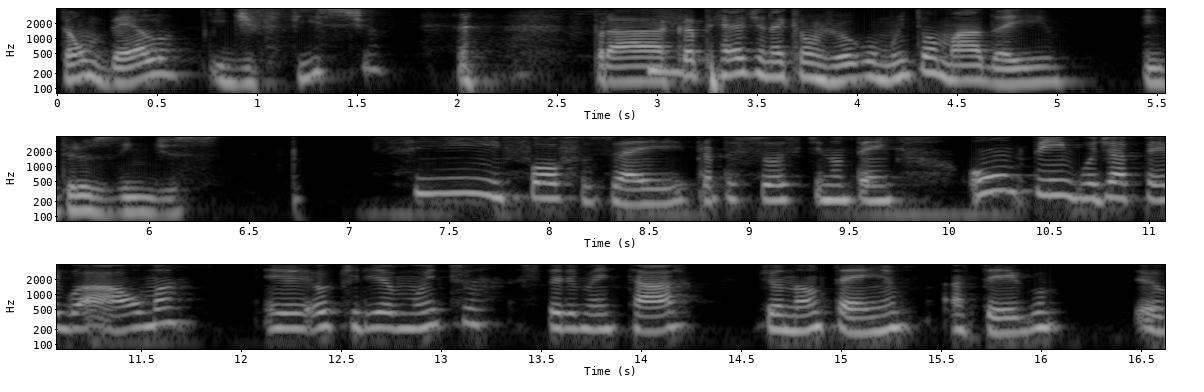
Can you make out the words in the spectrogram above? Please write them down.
tão belo e difícil para Cuphead, né? Que é um jogo muito amado aí entre os indies. Sim, fofos, velho. Para pessoas que não têm um pingo de apego à alma, eu queria muito experimentar, que eu não tenho apego. Eu,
